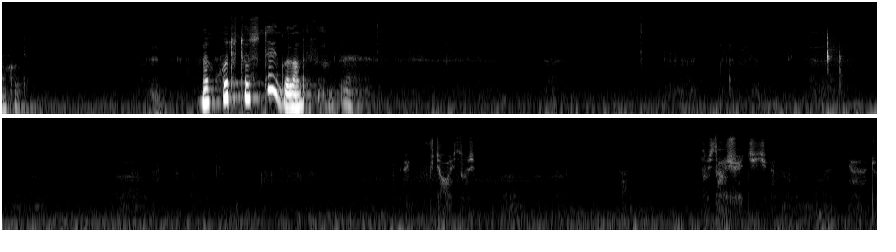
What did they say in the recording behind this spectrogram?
No chód. No chód to z tego pewno. Ej, Widziałeś coś? Coś tam się. Nie wiem, czy...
